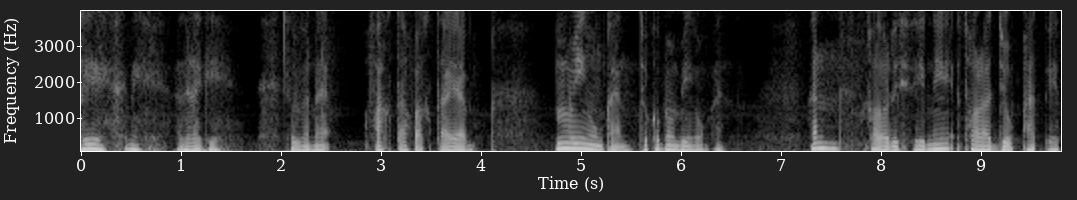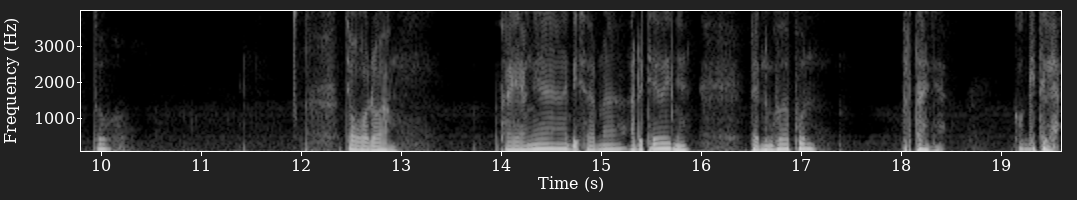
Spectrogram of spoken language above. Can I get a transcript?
ini ini ada lagi. Sebenarnya fakta-fakta yang membingungkan cukup membingungkan. Kan kalau di sini sholat Jumat itu cowok doang. Sayangnya di sana ada ceweknya. Dan gue pun bertanya kok gitu ya?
